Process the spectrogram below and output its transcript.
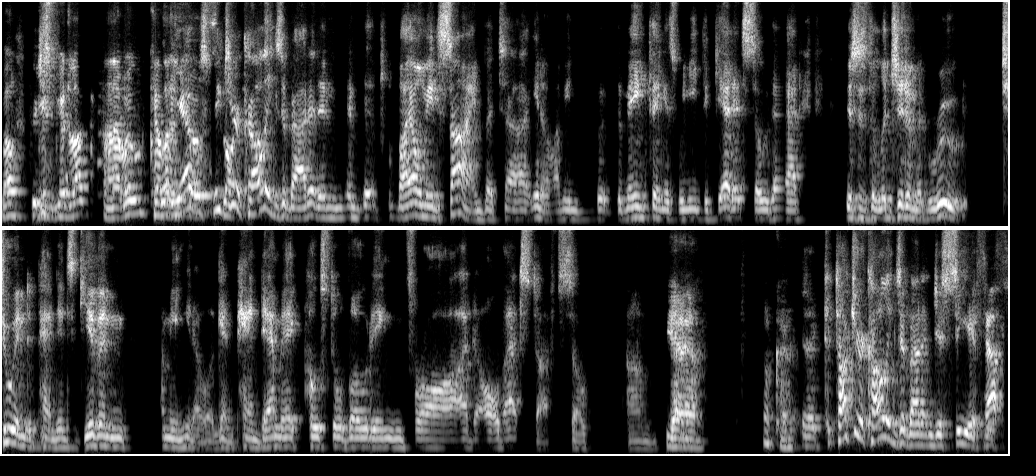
Well, just good luck, and I will come. Well, yeah, we'll speak to your colleagues about it, and, and by all means, sign. But uh, you know, I mean, the main thing is we need to get it so that this is the legitimate route to independence, given I mean, you know, again, pandemic, postal voting, fraud, all that stuff. So, um, yeah. Okay. Uh, talk to your colleagues about it and just see if yeah. if,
